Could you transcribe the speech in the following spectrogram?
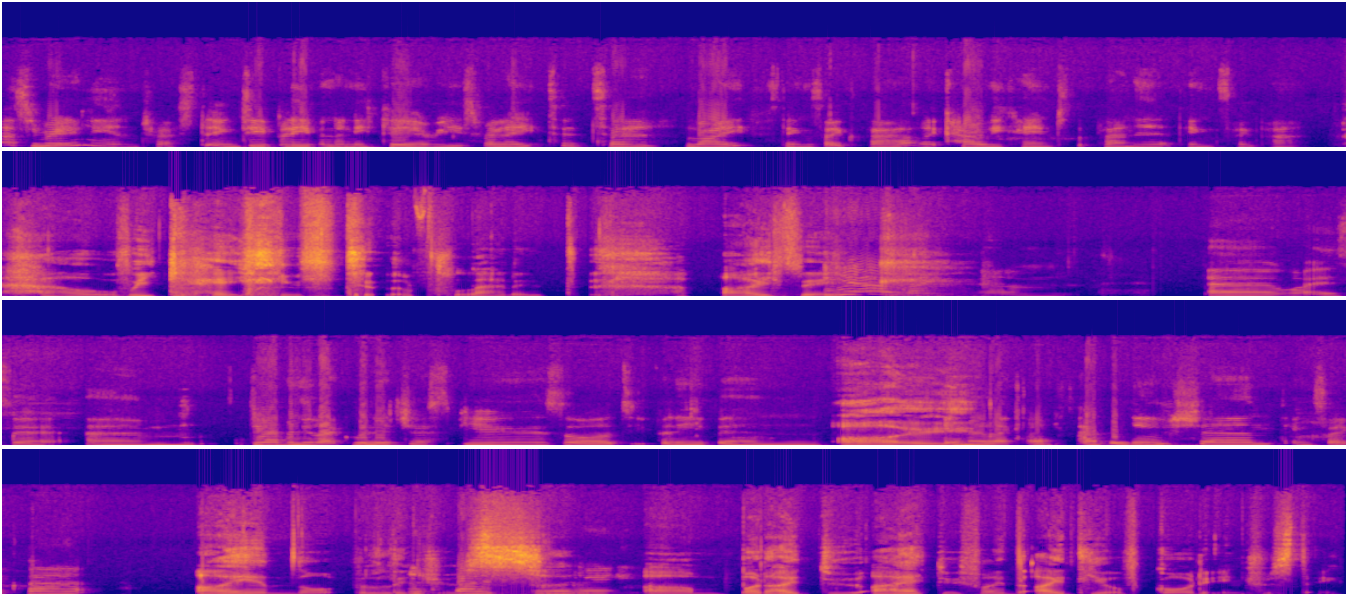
That's really interesting. Do you believe in any theories related to life, things like that, like how we came to the planet, things like that? How we came to the planet? I think. Yeah, like um, uh, what is it? Um, do you have any like religious views, or do you believe in I? you know like ev- evolution, things like that? I am not religious, um, but I do I do find the idea of God interesting.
